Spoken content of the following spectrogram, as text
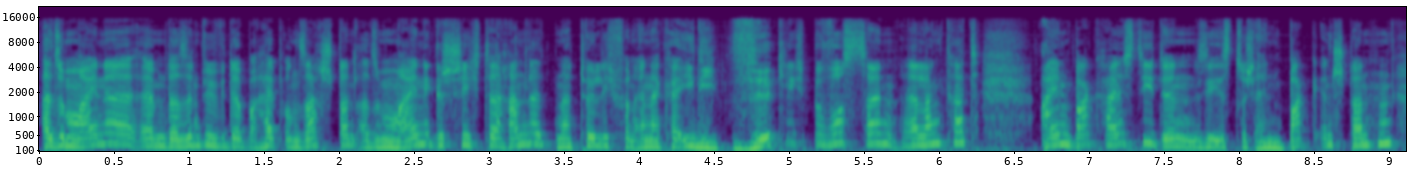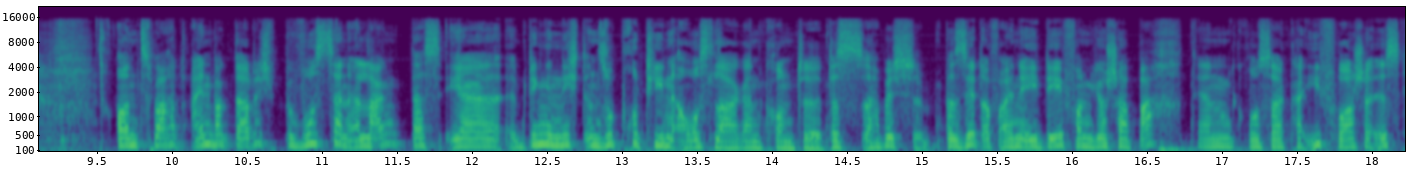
Also meine, ähm, da sind wir wieder bei Hype und Sachstand. Also meine Geschichte handelt natürlich von einer KI, die wirklich Bewusstsein erlangt hat. Ein Bug heißt die, denn sie ist durch einen Bug entstanden. Und zwar hat ein Bug dadurch Bewusstsein erlangt, dass er Dinge nicht in Subroutinen auslagern konnte. Das habe ich basiert auf einer Idee von Joscha Bach, der ein großer KI-Forscher ist,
